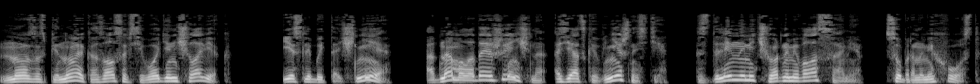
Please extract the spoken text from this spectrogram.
Но за спиной оказался всего один человек. Если быть точнее, одна молодая женщина азиатской внешности с длинными черными волосами, собранными хвост,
